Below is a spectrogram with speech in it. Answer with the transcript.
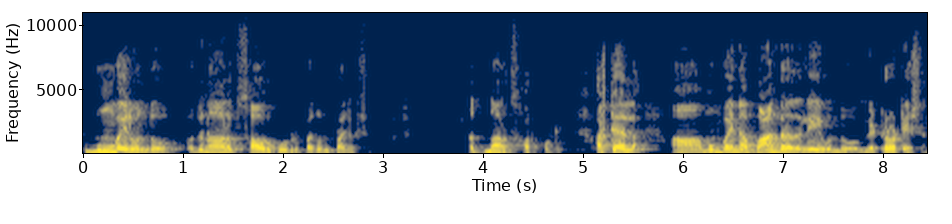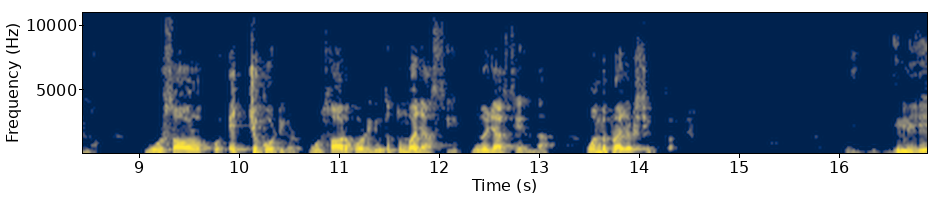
ಮುಂಬೈಲಿ ಒಂದು ಹದಿನಾಲ್ಕು ಸಾವಿರ ಕೋಟಿ ರೂಪಾಯಿ ಒಂದು ಪ್ರಾಜೆಕ್ಟ್ ಅವ್ರಿಗೆ. ಹದಿನಾಲ್ಕು ಸಾವಿರ ಕೋಟಿ. ಅಷ್ಟೇ ಅಲ್ಲ ಮುಂಬೈನ ಬಾಂದ್ರದಲ್ಲಿ ಒಂದು ಮೆಟ್ರೋ ಸ್ಟೇಷನ್ ಮೂರು ಸಾವಿರಕ್ಕೂ ಹೆಚ್ಚು ಕೋಟಿಗಳು. ಮೂರು ಸಾವಿರ ಕೋಟಿಗಿಂತ ತುಂಬ ಜಾಸ್ತಿ, ಇನ್ನೂ ಜಾಸ್ತಿಯಿಂದ ಒಂದು ಪ್ರಾಜೆಕ್ಟ್ ಸಿಗುತ್ತೆ ಅವ್ರಿಗೆ. ಇಲ್ಲಿ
